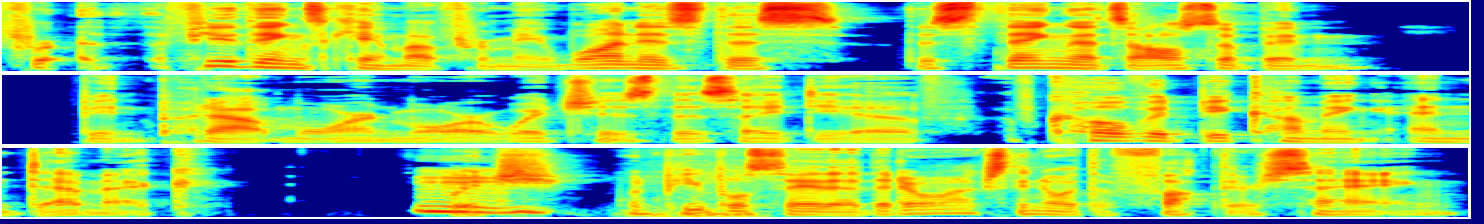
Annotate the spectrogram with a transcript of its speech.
for a few things came up for me. One is this this thing that's also been been put out more and more, which is this idea of, of COVID becoming endemic. Mm. Which when people say that, they don't actually know what the fuck they're saying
